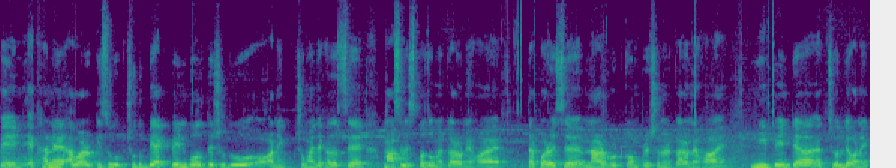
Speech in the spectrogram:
পেন এখানে আবার কিছু শুধু ব্যাক পেন বলতে শুধু অনেক সময় দেখা যাচ্ছে মাসেল স্পাজমের কারণে হয়, তারপর হচ্ছে নার্ভ রুট কম্প্রেশনের কারণে হয় নি পেনটা অ্যাকচুয়ালি অনেক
